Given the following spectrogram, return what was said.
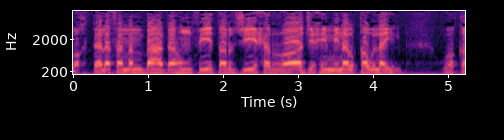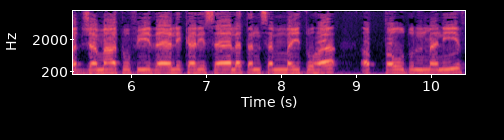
واختلف من بعدهم في ترجيح الراجح من القولين. وقد جمعت في ذلك رسالة سميتها الطود المنيف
